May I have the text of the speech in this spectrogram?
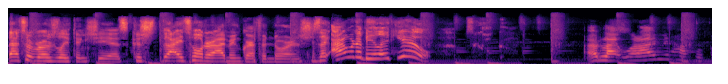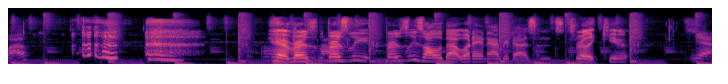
That's what Rosalie thinks she is. Cause I told her I'm in Gryffindor, and she's like, "I want to be like you." I was like, "Oh God." I'm like, "Well, I'm in Hufflepuff." yeah, Ros- Wow. Rosalie. Rosalie's all about what Aunt Abby does, and it's really cute. Yeah.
